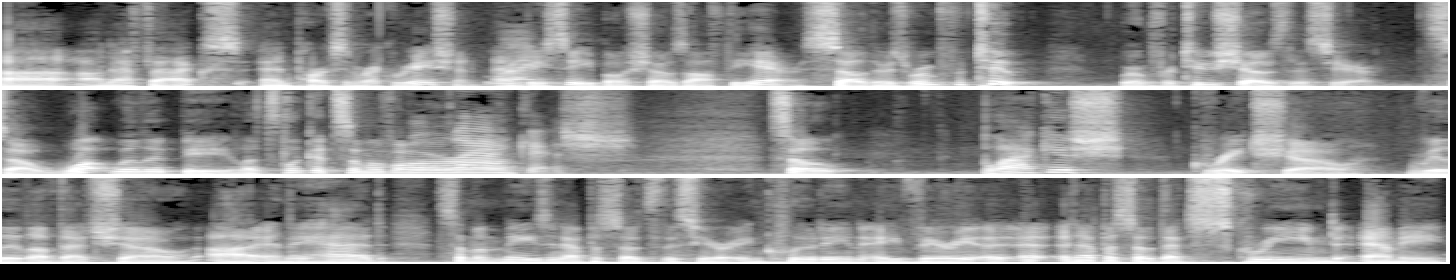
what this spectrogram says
Uh, on FX and Parks and Recreation, Right. NBC, both shows off the air. So there's room for two, room for two shows this year. So what will it be? Let's look at some of our. uh, Blackish. so, Blackish, great show. Really love that show, uh, and they had some amazing episodes this year, including a very a, an episode that screamed Emmy,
